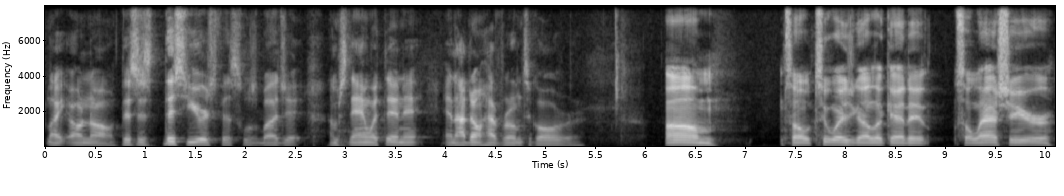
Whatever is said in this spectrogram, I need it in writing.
like, oh no, this is this year's fiscal's budget. I'm staying within it, and I don't have room to go over. Um, so two ways you gotta look at it. So last year,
